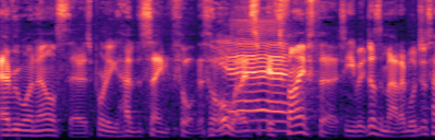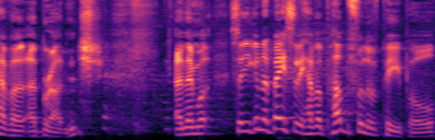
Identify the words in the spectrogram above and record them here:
everyone else there has probably had the same thought. They thought, oh well, it's, it's five thirty, but it doesn't matter. We'll just have a, a brunch, and then we'll. So you're going to basically have a pub full of people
